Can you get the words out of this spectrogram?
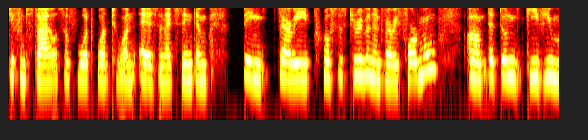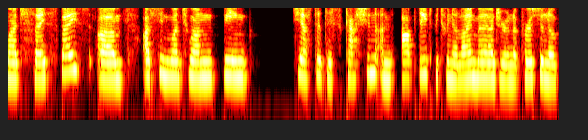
different styles of what one-to-one is, and I've seen them being very process driven and very formal um, that don't give you much safe space. Um, I've seen one to one being just a discussion, an update between a line manager and a person of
